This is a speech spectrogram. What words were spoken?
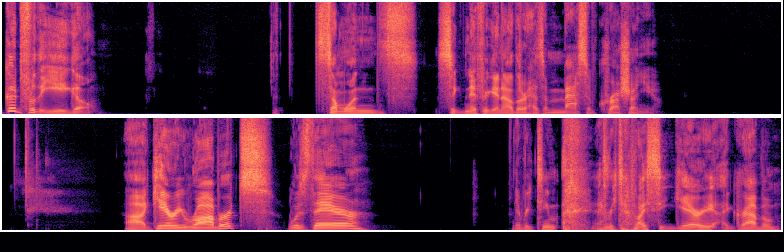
good for the ego. Someone's significant other has a massive crush on you. Uh, Gary Roberts was there. Every team, every time I see Gary, I grab him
